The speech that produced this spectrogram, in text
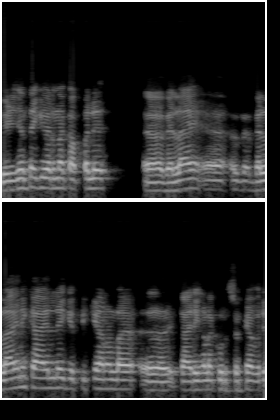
വിഴിഞ്ഞത്തേക്ക് വരുന്ന കപ്പൽ വെള്ളായ വെള്ളായനി കായലിലേക്ക് എത്തിക്കാനുള്ള കാര്യങ്ങളെ കുറിച്ചൊക്കെ അവർ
